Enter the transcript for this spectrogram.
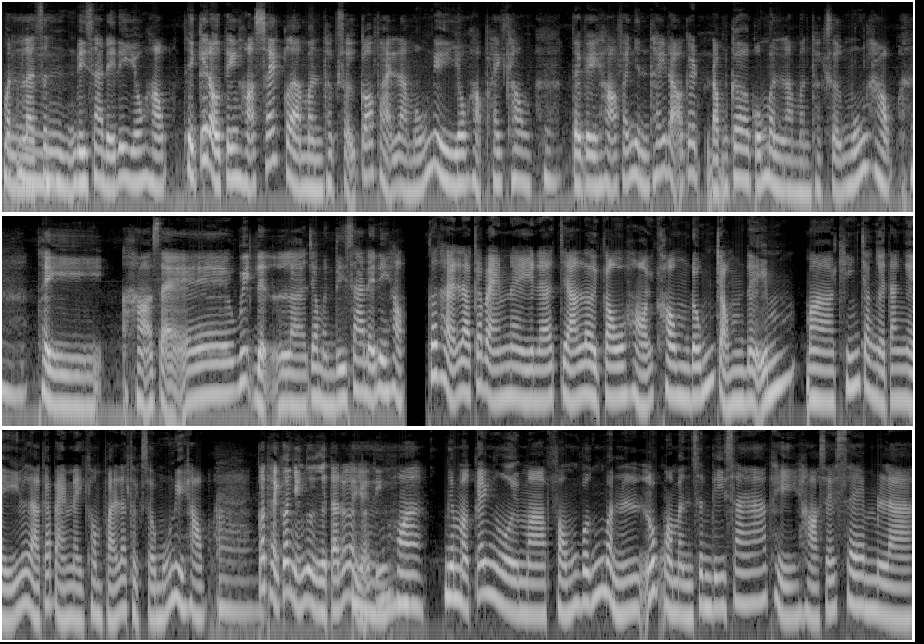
mình ừ. là xin visa để đi du học thì cái đầu tiên họ xét là mình thực sự có phải là muốn đi du học hay không ừ. tại vì họ phải nhìn thấy rõ cái động cơ của mình là mình thực sự muốn học ừ. thì họ sẽ quyết định là cho mình visa để đi học có thể là các bạn này đã trả lời câu hỏi không đúng trọng điểm mà khiến cho người ta nghĩ là các bạn này không phải là thực sự muốn đi học. À. Có thể có những người người ta rất là giỏi ừ. tiếng Hoa, nhưng mà cái người mà phỏng vấn mình lúc mà mình xin visa thì họ sẽ xem là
